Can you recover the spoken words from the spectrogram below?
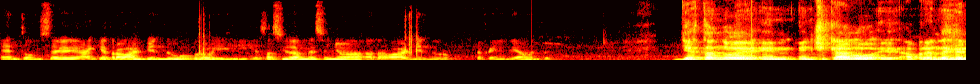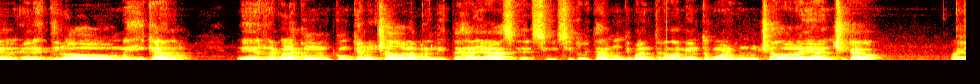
Entonces hay que trabajar bien duro y, esa ciudad me enseñó a, trabajar bien duro, definitivamente. Ya estando en, Chicago, eh, aprendes el, estilo mexicano. Eh, ¿Recuerdas con, qué luchador aprendiste allá? Eh, si, tuviste algún tipo de entrenamiento con algún luchador allá en Chicago. Pues,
